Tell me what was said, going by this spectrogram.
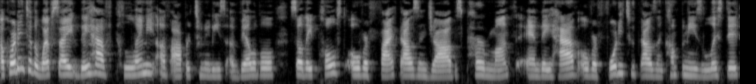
According to the website, they have plenty of opportunities available. So they post over 5,000 jobs per month and they have over 42,000 companies listed.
